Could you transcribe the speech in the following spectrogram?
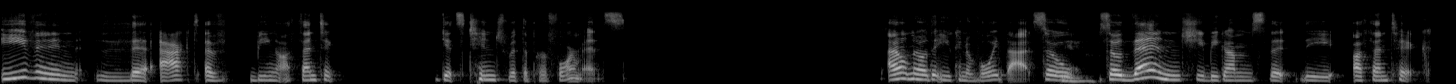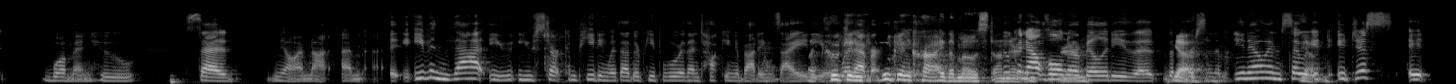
even the act of being authentic gets tinged with the performance I don't know that you can avoid that. So yeah. so then she becomes the the authentic woman who said, no, I'm not. I'm even that you you start competing with other people who are then talking about anxiety like who or whatever. Can, who can cry the most on who can out vulnerability the the yeah. person you know, and so yeah. it it just it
